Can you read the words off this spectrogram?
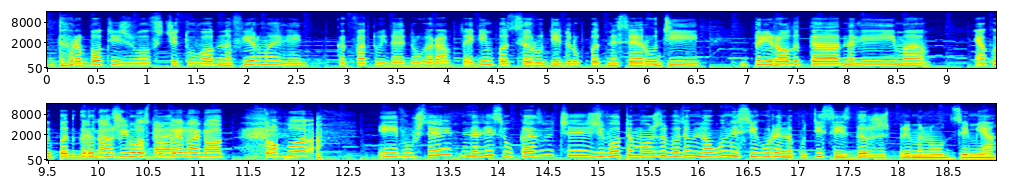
да работиш в счетоводна фирма или каквато и да е друга работа. Един път се роди, друг път не се роди. Природата, нали, има някой път Една градушка зима удари. студена, една топла. И въобще, нали, се оказва, че живота може да бъде много несигурен, ако ти се издържаш, примерно, от земя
